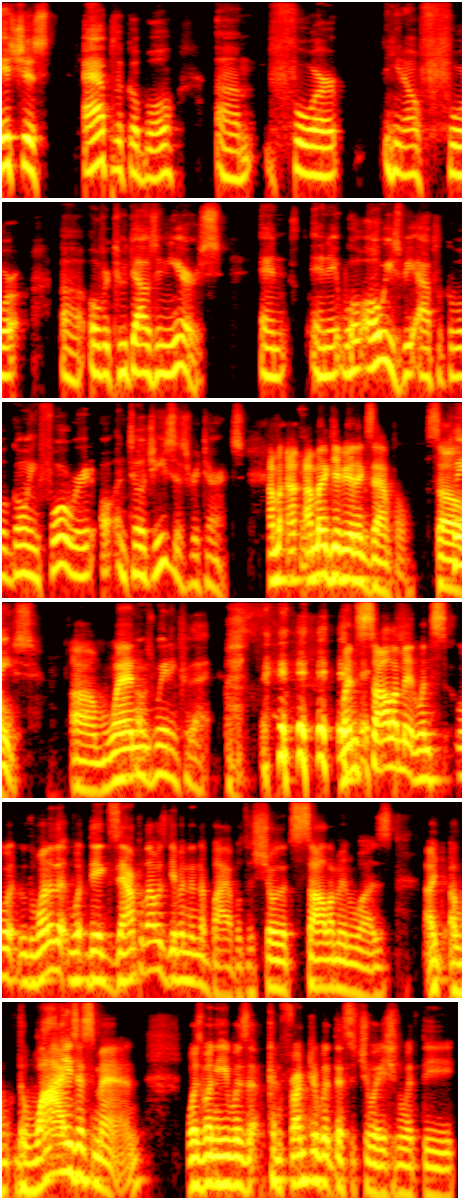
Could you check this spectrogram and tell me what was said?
It's just applicable um, for you know for uh, over two thousand years, and and it will always be applicable going forward until Jesus returns. I'm I'm going to give you an example. So Please, um, when I was waiting for that. when Solomon, when one of the what- the example that was given in the Bible to show that Solomon was a, a, the wisest man was when he was confronted with the situation with the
